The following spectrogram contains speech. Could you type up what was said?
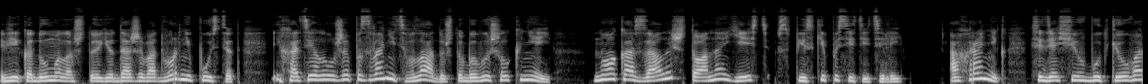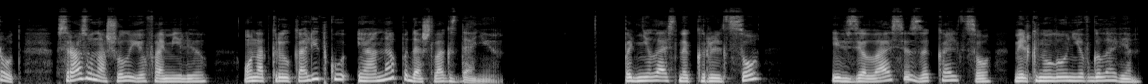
Вика думала, что ее даже во двор не пустят, и хотела уже позвонить Владу, чтобы вышел к ней, но оказалось, что она есть в списке посетителей. Охранник, сидящий в будке у ворот, сразу нашел ее фамилию. Он открыл калитку, и она подошла к зданию. Поднялась на крыльцо и взялась за кольцо, мелькнуло у нее в голове.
